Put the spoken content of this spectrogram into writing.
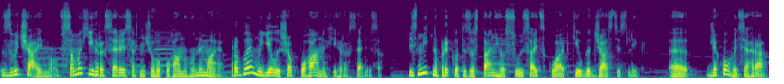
Звичайно, в самих іграх сервісах нічого поганого немає. Проблеми є лише в поганих іграх сервісах. Візьміть, наприклад, із останнього Suicide Squad Kill the Justice League. Е, Для кого ця гра?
